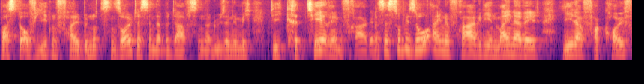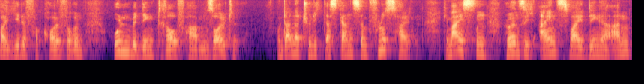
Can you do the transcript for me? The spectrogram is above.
was du auf jeden Fall benutzen solltest in der Bedarfsanalyse, nämlich die Kriterienfrage. Das ist sowieso eine Frage, die in meiner Welt jeder Verkäufer, jede Verkäuferin unbedingt drauf haben sollte. Und dann natürlich das Ganze im Fluss halten. Die meisten hören sich ein, zwei Dinge an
